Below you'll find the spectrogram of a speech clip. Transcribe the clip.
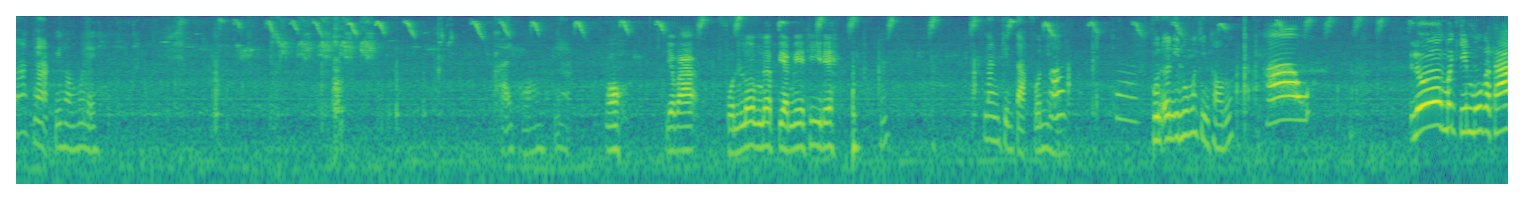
งากงากพี่น้องมื้อใดขายของยากอ๋ออย่าว่าฝนลงเด้อเปลี่ยนเวทีเด้นั่งกินตากฝนนี่คุณเอิญอีลูกมากินข้าวดูข้าวลุงมากินหมูกระทะ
